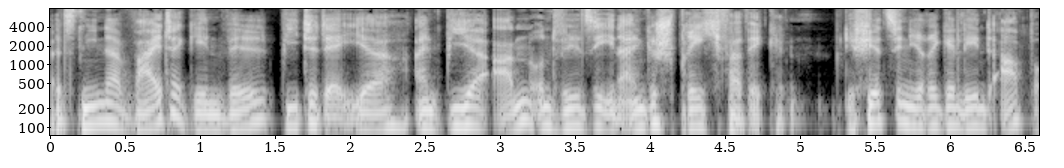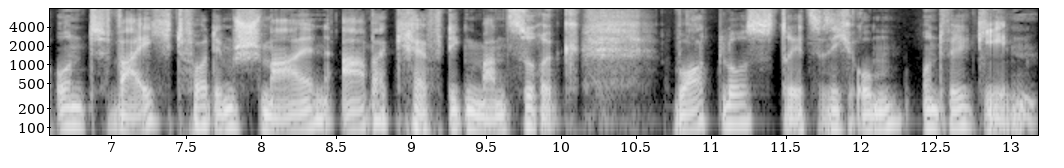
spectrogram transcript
Als Nina weitergehen will, bietet er ihr ein Bier an und will sie in ein Gespräch verwickeln. Die 14-Jährige lehnt ab und weicht vor dem schmalen, aber kräftigen Mann zurück. Wortlos dreht sie sich um und will gehen.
